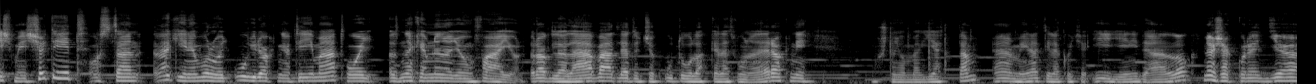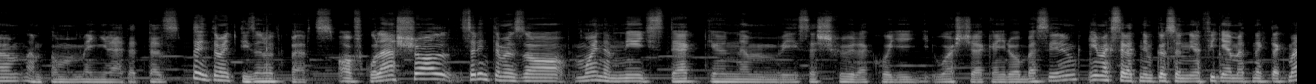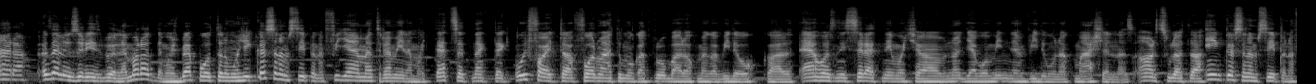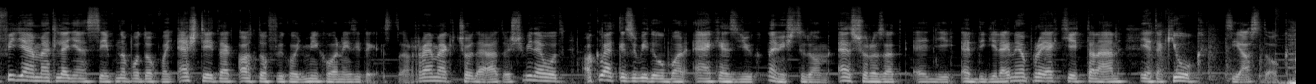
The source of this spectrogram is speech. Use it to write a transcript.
Ismét sötét, aztán le kéne valahogy úgy rakni a témát, hogy az nekem ne nagyon fájjon. Ragd le a lávát, lehet, hogy csak utólag kellett volna lerakni, most nagyon megijedtem. Elméletileg, hogyha így én ide állok. Nos, akkor egy, nem tudom mennyi lehetett ez. Szerintem egy 15 perc afkolással. Szerintem ez a majdnem 4 stack nem vészes, főleg, hogy így vascselkenyről beszélünk. Én meg szeretném köszönni a figyelmet nektek mára. Az előző részből lemaradt, de most bepótolom, úgyhogy köszönöm szépen a figyelmet, remélem, hogy tetszett nektek. Újfajta formátumokat próbálok meg a videókkal elhozni. Szeretném, hogyha nagyjából minden videónak más lenne az arculata. Én köszönöm szépen a figyelmet, legyen szép napotok vagy estétek, attól függ, hogy mikor nézitek ezt a remek, csodálatos videót. A következő videóban elkezdjük, nem is tudom, ez sorozat egyik eddigi legnagyobb projektjét talán. Ilyetek jók, sziasztok!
